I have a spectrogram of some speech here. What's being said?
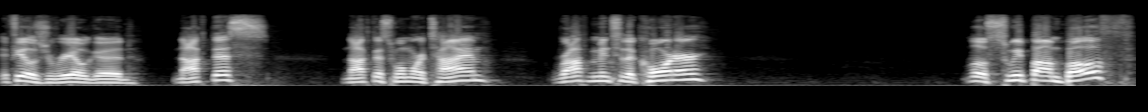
It feels real good. Knock this. Knock this one more time. Drop him into the corner. Little sweep on both.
